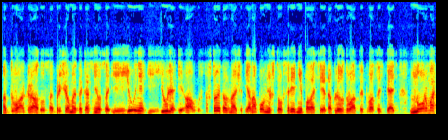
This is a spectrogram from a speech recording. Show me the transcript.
2 градуса. Причем это коснется и июня, и июля, и августа. Что это значит? Я напомню, что в средней полосе это плюс 20-25 норма.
